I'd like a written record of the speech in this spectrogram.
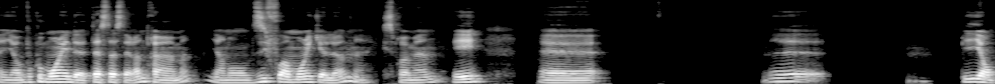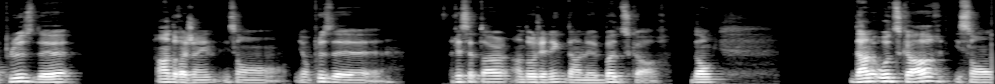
Euh, ils ont beaucoup moins de testostérone, premièrement. Ils en ont 10 fois moins que l'homme qui se promène. Et puis ils ont plus de androgènes. Ils, sont, ils ont plus de récepteurs androgéniques dans le bas du corps. Donc, dans le haut du corps, ils, sont,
